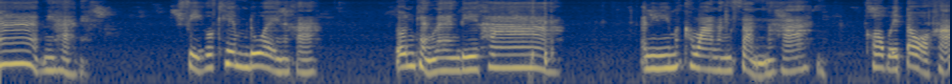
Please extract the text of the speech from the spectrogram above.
มากนี่ค่ะเนี่ยสีก็เข้มด้วยนะคะ ต้นแข็งแรงดีค่ะ อันนี้มัควานังสันนะคะครอบไว้ต่อค่ะ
